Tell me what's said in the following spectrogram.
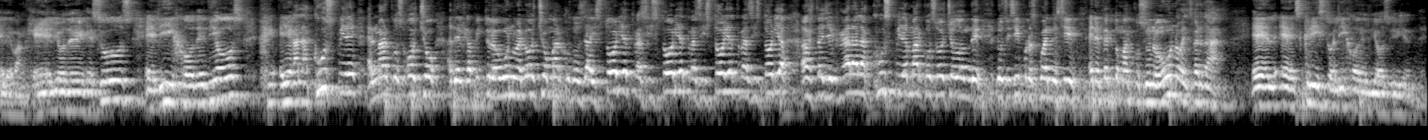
El Evangelio de Jesús, el Hijo de Dios, llega a la cúspide. En Marcos 8, del capítulo 1 al 8, Marcos nos da historia tras historia, tras historia, tras historia, hasta llegar a la cúspide de Marcos 8, donde los discípulos pueden decir, en efecto, Marcos 1.1 es verdad. Él es Cristo, el Hijo del Dios viviente.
